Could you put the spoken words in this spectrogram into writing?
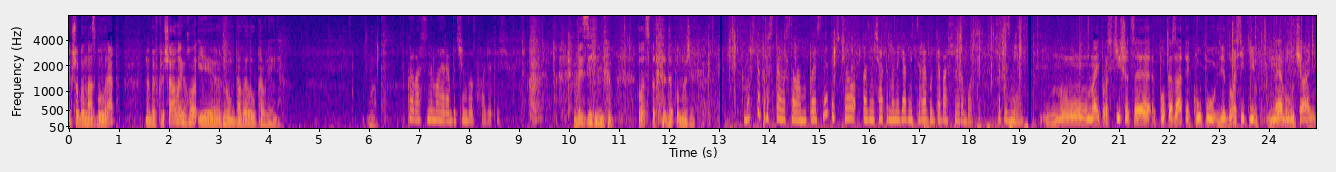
якщо б у нас був реп, ми б включали його і ну, давили управління. От. Поки у вас немає реби, чим ви обходитесь. Везінням. Господи, допоможи. А можете простими словами пояснити, що означатиме наявність ребу для вашої роботи? Що це змінить? Ну, найпростіше це показати купу відосиків невлучань,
